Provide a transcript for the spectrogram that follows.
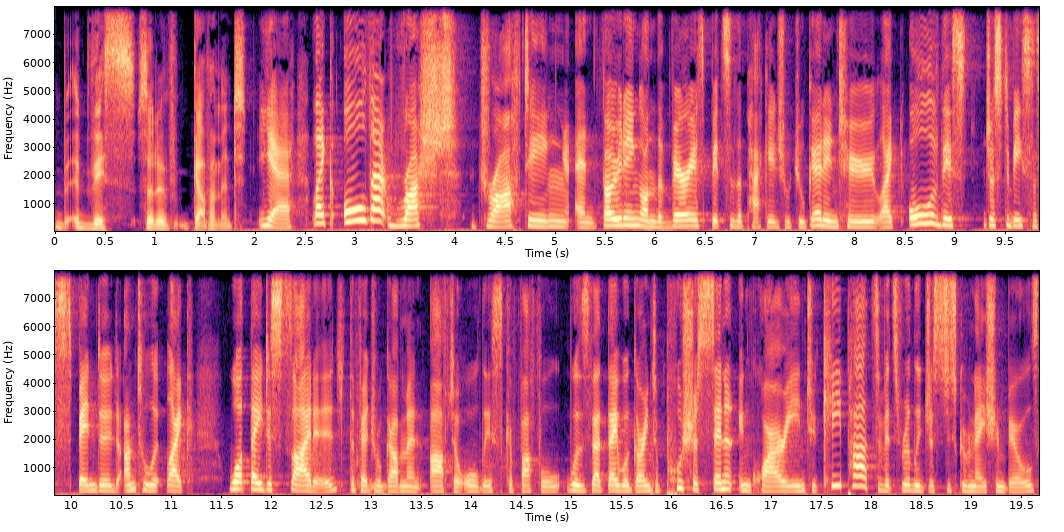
this sort of government. Yeah, like all that rushed drafting and voting on the various bits of the package, which we'll get into, like all of this just to be suspended until it, like, what they decided, the federal government, after all this kerfuffle, was that they were going to push a Senate inquiry into key parts of its religious discrimination bills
